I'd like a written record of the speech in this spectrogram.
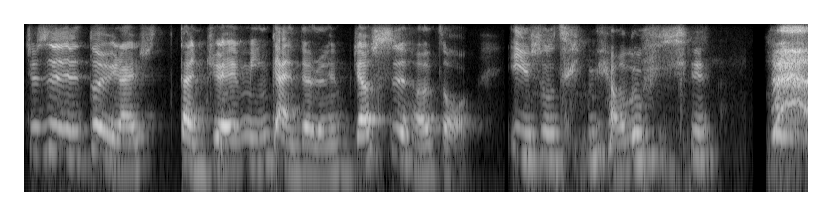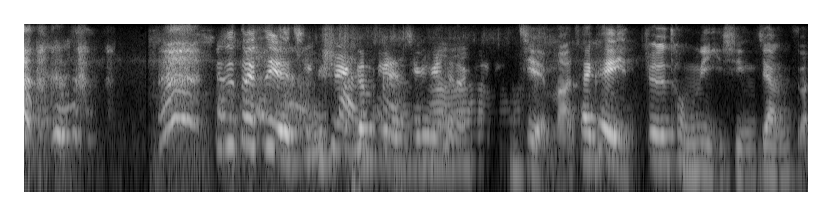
就是对于来感觉敏感的人比较适合走艺术这条路线。就是对自己的情绪跟别人情绪才能理解嘛，才可以就是同理心这样子。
